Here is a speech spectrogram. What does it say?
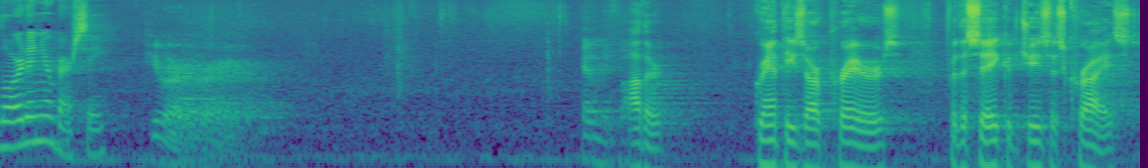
Lord, in your mercy, hear our prayer. Heavenly Father, grant these our prayers for the sake of Jesus Christ,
